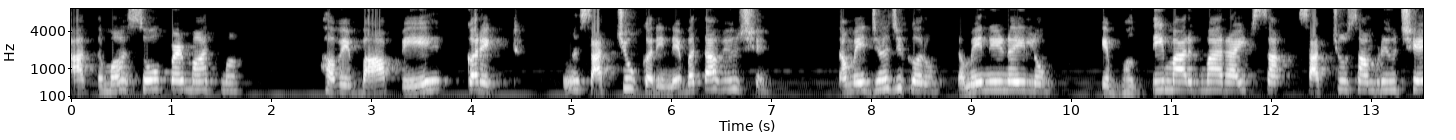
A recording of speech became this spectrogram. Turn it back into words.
આત્મા સો પરમાત્મા. હવે બાપે કરેક્ટ સાચું કરીને બતાવ્યું છે. તમે જજ કરો, તમે નિર્ણય લો કે ભક્તિ માર્ગમાં રાઈટ સાચું સાંભળ્યું છે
